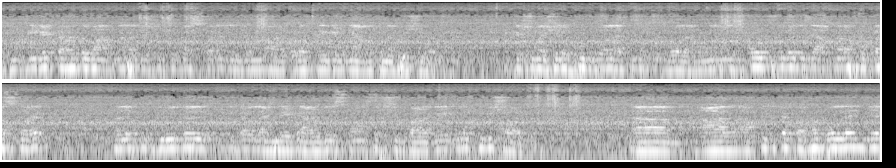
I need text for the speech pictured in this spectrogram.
এখন ক্রিকেটটা হয়তো বা আপনারা ফোকাস করেন এই জন্য ক্রিকেট নিয়ে আলোচনা বেশি হয় একটা সময় ছিল ফুটবল এখনও ফুটবল আর অন্যান্য স্পোর্টসগুলো যদি আপনারা ফোকাস করেন, তাহলে খুব দ্রুত এটাও ল্যান্ডেটে আসবে। স্পন্সরশিপ বাড়বে, এগুলো খুবই সহজ। আর আপনি যেটা কথা বললেন যে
